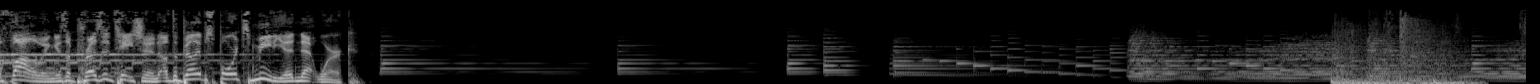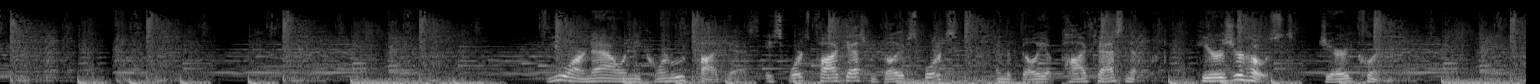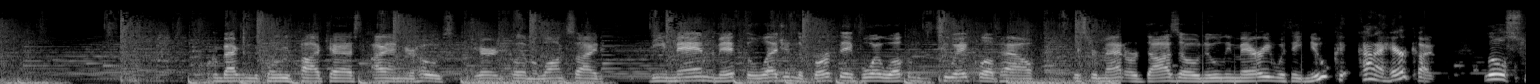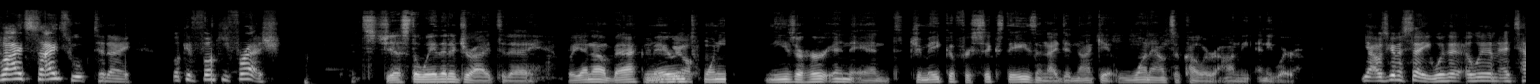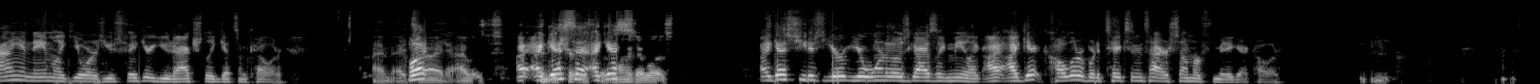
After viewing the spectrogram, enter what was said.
The following is a presentation of the Belly Up Sports Media Network. You are now in the Corn Booth Podcast, a sports podcast from Belly Up Sports and the Belly Up Podcast Network. Here is your host, Jared Clinton. Welcome back to the Corn Booth Podcast. I am your host, Jared Clem, alongside the man, the myth, the legend, the birthday boy. Welcome to the 2A Club, how Mr. Matt Ordazzo, newly married with a new c- kind of haircut, little side side swoop today, looking funky fresh. It's just the way that it dried today. But yeah, now back There married, 20 knees are hurting, and Jamaica for six days, and I did not get one ounce of color on me anywhere. Yeah, I was gonna say with a, with an Italian name like yours, you figure you'd actually get some color. I, I But tried. I was. I, I guess I as guess long as I was. I guess you just you're you're one of those guys like me. Like I, I get color, but it takes an entire summer for me to get color. Mhm.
